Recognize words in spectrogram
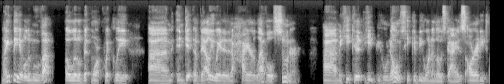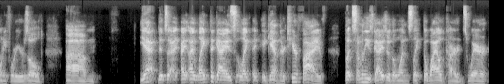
might be able to move up a little bit more quickly um, and get evaluated at a higher level sooner. Um, he could, he who knows, he could be one of those guys already 24 years old. Um, yeah, that's I, I like the guys like again they're tier five, but some of these guys are the ones like the wild cards where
